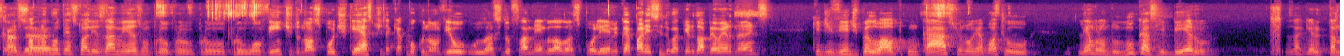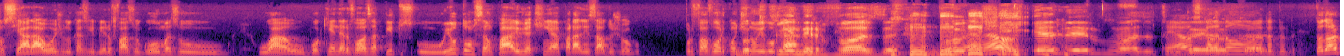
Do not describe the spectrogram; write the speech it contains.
Cada... Só para contextualizar mesmo pro, pro, pro, pro ouvinte do nosso podcast, daqui a pouco não viu o lance do Flamengo, lá o lance polêmico, é parecido com aquele do Abel Hernandes, que divide pelo alto com o Cássio, no rebote o. Lembram do Lucas Ribeiro, zagueiro que está no Ceará hoje, o Lucas Ribeiro faz o gol, mas o, o, o Boquinha Nervosa, Pitos, o Wilton Sampaio já tinha paralisado o jogo. Por favor, continue, Lucas. Boquinha nervosa. Boquinha nervosa. É, os caras estão. Toda hora.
